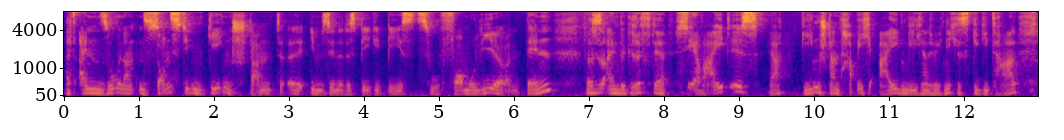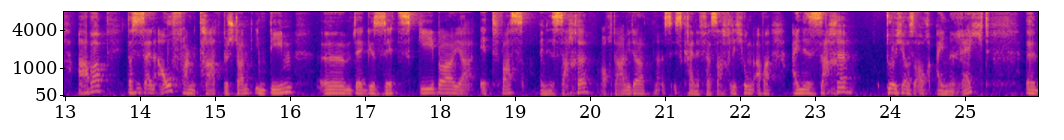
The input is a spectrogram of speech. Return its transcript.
als einen sogenannten sonstigen Gegenstand äh, im Sinne des BGBs zu formulieren. Denn das ist ein Begriff, der sehr weit ist, ja, Gegenstand habe ich eigentlich natürlich nicht, ist digital, aber das ist ein Auffangtatbestand, in dem äh, der Gesetzgeber ja etwas, eine Sache, auch da wieder, na, es ist keine Versachlichung, aber eine Sache, durchaus auch ein Recht, äh,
